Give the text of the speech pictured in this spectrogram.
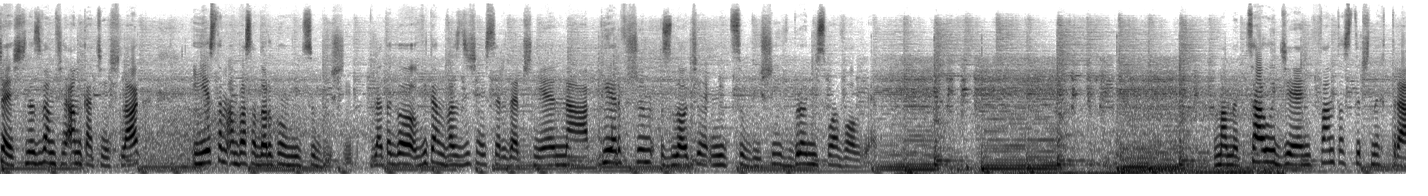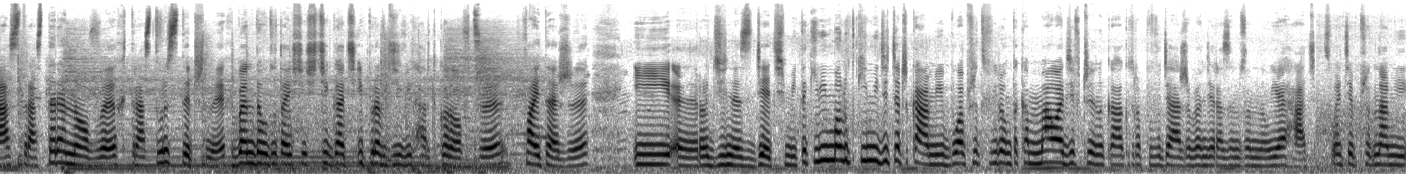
Cześć, nazywam się Anka Cieślak i jestem ambasadorką Mitsubishi. Dlatego witam Was dzisiaj serdecznie na pierwszym zlocie Mitsubishi w Bronisławowie. Mamy cały dzień fantastycznych tras, tras terenowych, tras turystycznych. Będą tutaj się ścigać i prawdziwi hardkorowcy, fajterzy i e, rodziny z dziećmi, takimi malutkimi dzieciaczkami. Była przed chwilą taka mała dziewczynka, która powiedziała, że będzie razem ze mną jechać. Słuchajcie, przed nami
